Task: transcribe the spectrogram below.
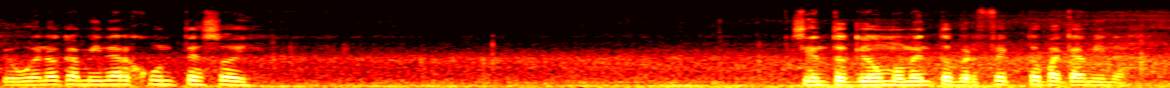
Qué bueno caminar juntos hoy. Siento que es un momento perfecto para caminar.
